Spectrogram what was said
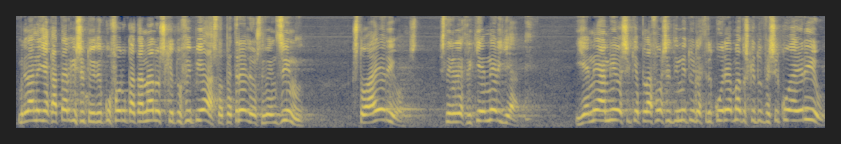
Μιλάνε για κατάργηση του ειδικού φόρου κατανάλωσης και του ΦΠΑ στο πετρέλαιο, στη βενζίνη, στο αέριο, στην ηλεκτρική ενέργεια, γενναία μείωση και πλαφώ στην τιμή του ηλεκτρικού ρεύματος και του φυσικού αερίου,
